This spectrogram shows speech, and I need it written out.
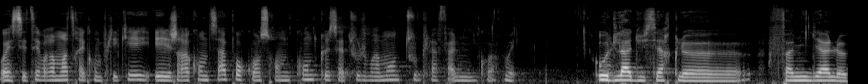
ouais, c'était vraiment très compliqué. Et je raconte ça pour qu'on se rende compte que ça touche vraiment toute la famille, quoi. Oui au-delà du cercle euh, familial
